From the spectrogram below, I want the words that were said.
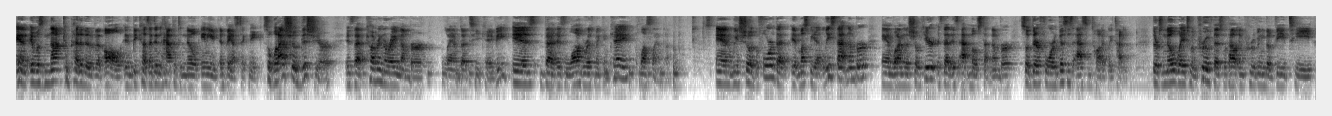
and it was not competitive at all, and because I didn't happen to know any advanced technique. So what I showed this year is that covering array number lambda tkv is that it's logarithmic in k plus lambda. And we showed before that it must be at least that number, and what I'm going to show here is that it's at most that number, so therefore this is asymptotically tight there's no way to improve this without improving the VT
